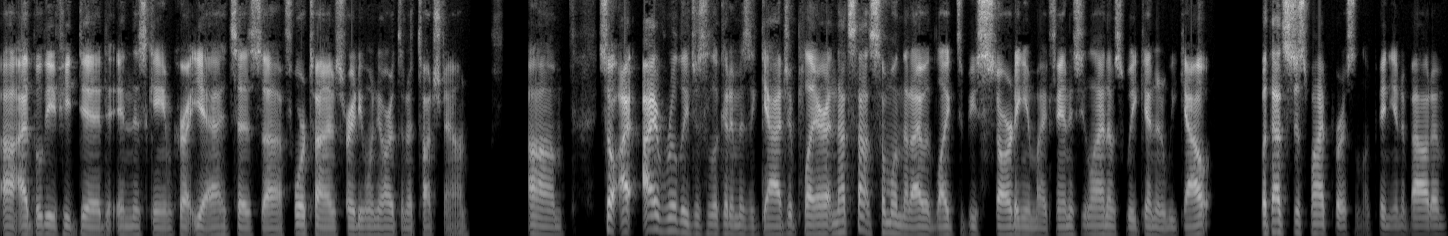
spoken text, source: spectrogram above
uh, i believe he did in this game correct? Yeah it says uh, four times for 81 yards and a touchdown. Um, so I, I really just look at him as a gadget player and that's not someone that i would like to be starting in my fantasy lineups week in and week out but that's just my personal opinion about him.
